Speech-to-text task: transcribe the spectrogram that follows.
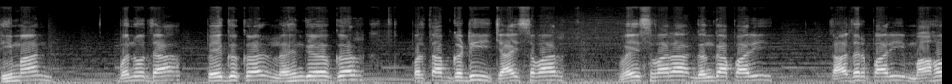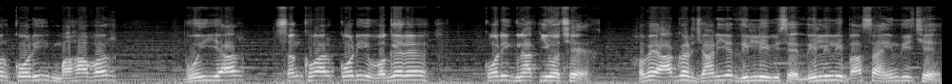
ધીમાન બનોદા પેગકર, લહેંગકર, પ્રતાપગઢી, જાયસવાર, વૈસવારા, ગંગાપારી, દાદરપારી માહોર કોળી મહાવર, ભૂઈયાર, શંખવાર કોળી વગેરે કોળી જ્ઞાતિઓ છે. હવે આગળ જાણીએ દિલ્હી વિશે. દિલ્હીની ભાષા હિન્દી છે.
